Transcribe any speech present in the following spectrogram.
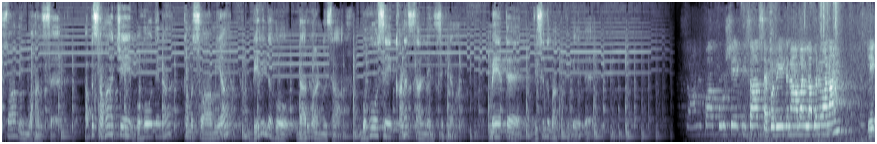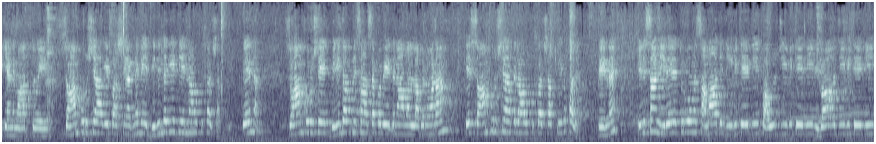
ස්වාමින් වහන්ස අප සමාජයේ බොහෝ දෙනා තම ස්වාමියා බිරිඳ හෝ දරුවන් නිසා බොහෝසේ කනස්සල්ලෙන් සිටිනවා. මෙයට විසඳුමක් තිබේද? ස්වාමිපා පුරුෂයෙක් නිසා සැප වේදනාවන් ලබනවා නම් ඒ කියන්නේ මාත්‍යේ ස්වාම පුරුෂයාගේ ප්‍රශ්නයක් නෙමේ බිරිඳගේ තියෙන කුසල් ශක්තිය. තේන්න? ස්වාම පුරුෂයෙක් බිරිඳක් නිසා සැප වේදනාවන් ලබනවා නම් ඒ ස්වාම පුරුෂයා කළා වූ කුසල් ශක්තියක ඵලය. තේන්න? ඒ නිසා නිරේතුරුවම සමාජ ජීවිතයේදී, පෞල් ජීවිතයේදී, විවාහ ජීවිතයේදී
